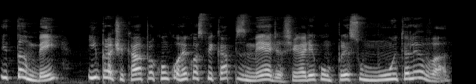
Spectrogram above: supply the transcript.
e também impraticável para concorrer com as picapes médias, chegaria com um preço muito elevado.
